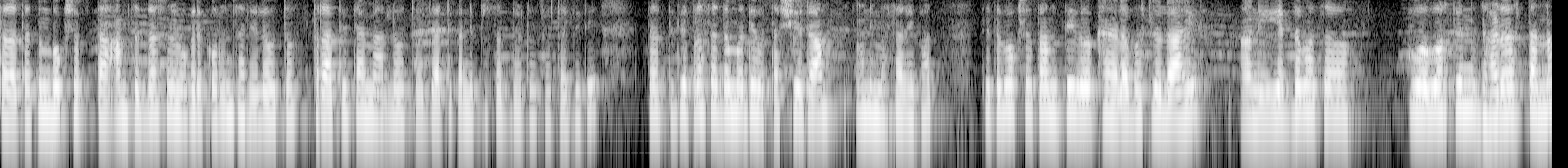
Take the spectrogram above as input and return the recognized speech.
तर आता तुम्ही बघू शकता आमचं दर्शन वगैरे करून झालेलं होतं. तर तिथे आम्ही आलो होतो ज्या ठिकाणी प्रसाद भेटत होता तिथे. तर तिथे प्रसादामध्ये होता श्रीराम आणि मसाले भात. तिथे बघू शकता आम्ही तिघं खायला बसलेलो आहे. आणि एकदमच व वरती झाडं असताना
